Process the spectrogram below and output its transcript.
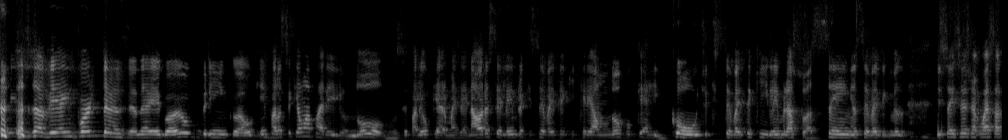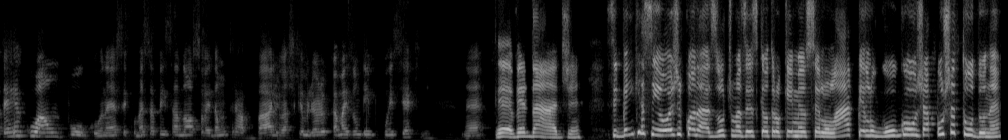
A gente já vê a importância, né? Igual eu brinco, alguém fala, você quer um aparelho novo? Você fala, eu quero, mas aí na hora você lembra que você vai ter que criar um novo QR Code, que você vai ter que lembrar sua senha, você vai ter que. Isso aí você já começa até a recuar um pouco, né? Você começa a pensar, nossa, vai dar um trabalho, eu acho que é melhor eu ficar mais um tempo com esse aqui. Né? É verdade. Se bem que assim, hoje, quando as últimas vezes que eu troquei meu celular, pelo Google já puxa tudo, né?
